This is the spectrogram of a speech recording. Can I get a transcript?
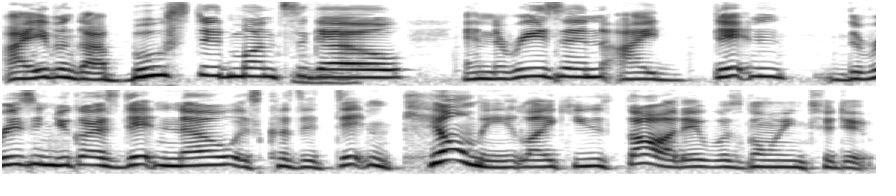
I even got boosted months mm-hmm. ago. And the reason I didn't, the reason you guys didn't know is because it didn't kill me like you thought it was going to do.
